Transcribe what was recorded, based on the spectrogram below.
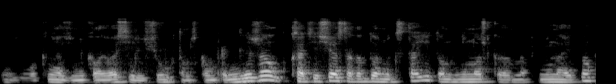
его князю Николаю Васильевичу Ухтомскому принадлежал. Кстати, сейчас этот домик стоит, он немножко напоминает, ну,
